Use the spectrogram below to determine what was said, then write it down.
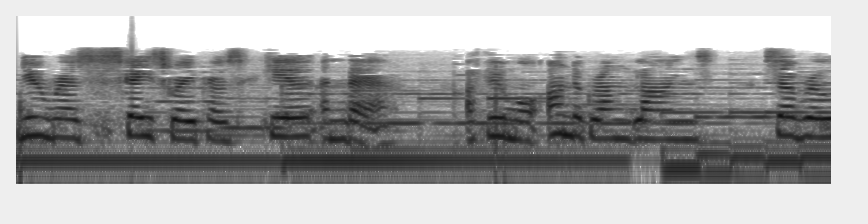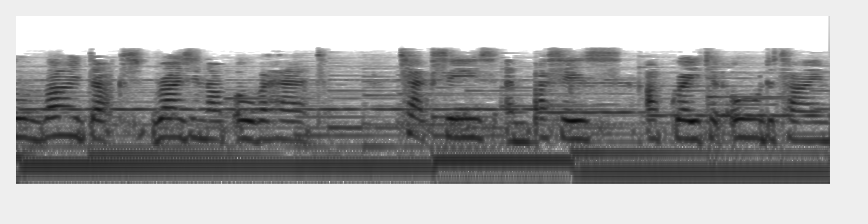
Numerous skyscrapers here and there, a few more underground lines, several viaducts rising up overhead, taxis and buses upgraded all the time,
